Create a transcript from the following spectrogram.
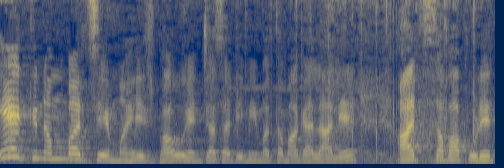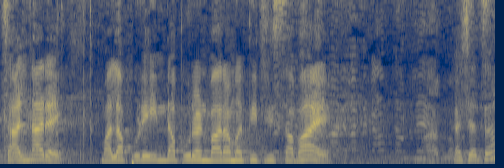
एक नंबरचे महेश भाऊ यांच्यासाठी मी मतं मागायला आले. आज सभा पुढे चालणार आहे. मला पुढे इंदापूर आणि बारामतीची सभा आहे. कशाचं?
